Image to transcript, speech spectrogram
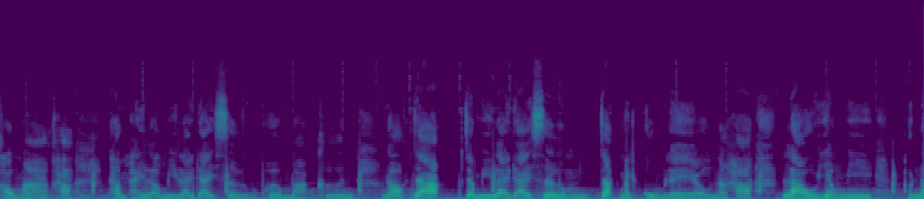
เข้ามาค่ะทำให้เรามีรายได้เสริมเพิ่มมากขึ้น นอกจากจะมีรายได้เสริมจากในกลุ่มแล้วนะคะ เรายังมีคุณ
